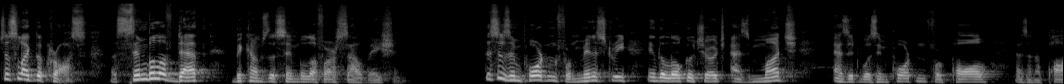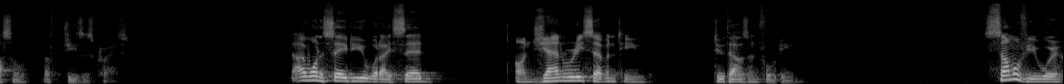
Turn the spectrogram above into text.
Just like the cross, a symbol of death becomes the symbol of our salvation. This is important for ministry in the local church as much as it was important for Paul as an apostle of Jesus Christ. I want to say to you what I said on January 17th, 2014. Some of you were,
